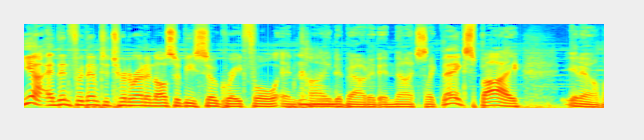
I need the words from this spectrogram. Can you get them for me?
Yeah, and then for them to turn around and also be so grateful and mm-hmm. kind about it and not just like, thanks, bye, you know,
